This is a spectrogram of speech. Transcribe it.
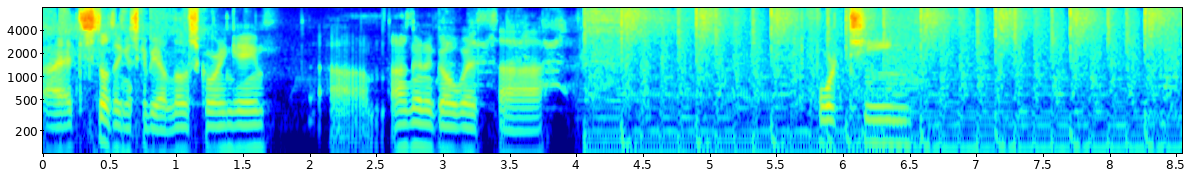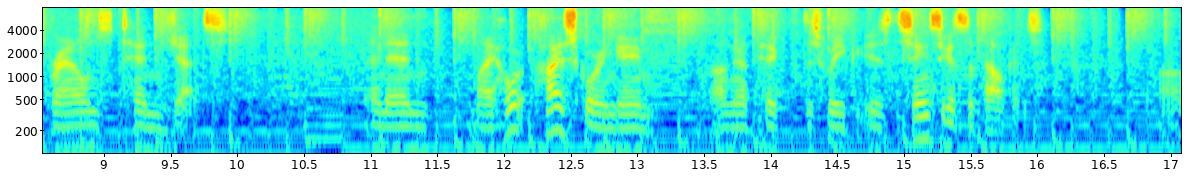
I still think it's gonna be a low-scoring game. Um, I'm gonna go with uh, 14 Browns, 10 Jets, and then my ho- high-scoring game I'm gonna pick this week is the Saints against the Falcons. Um,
